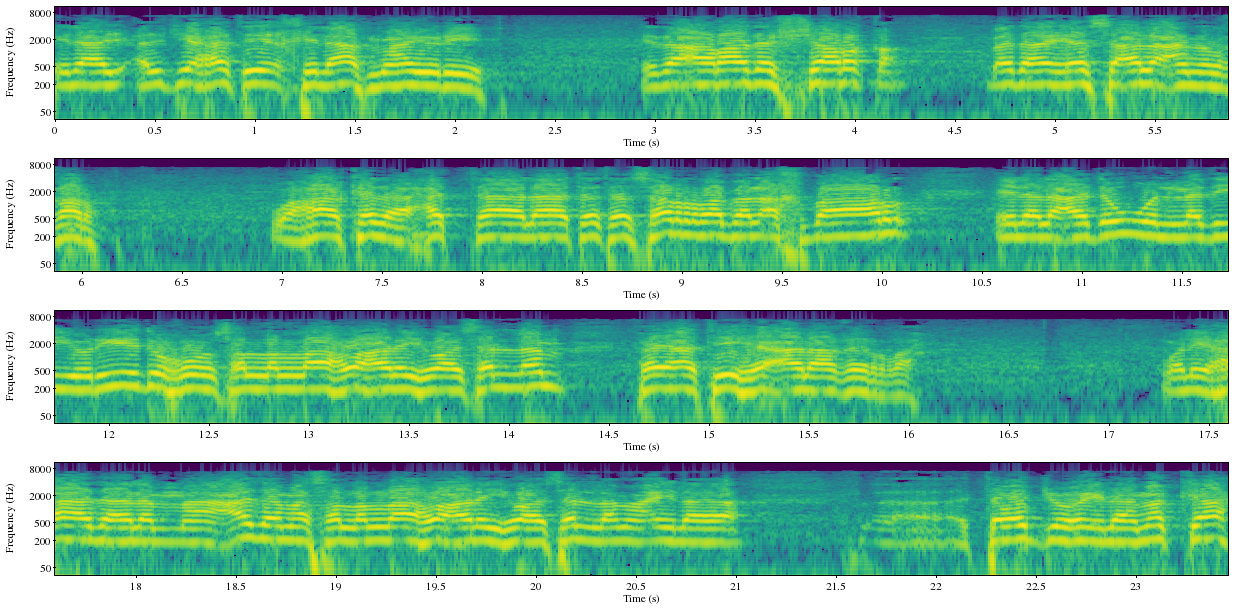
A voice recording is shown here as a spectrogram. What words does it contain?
إلى الجهة خلاف ما يريد. إذا أراد الشرق بدأ يسأل عن الغرب وهكذا حتى لا تتسرب الأخبار إلى العدو الذي يريده صلى الله عليه وسلم فيأتيه على غرة. ولهذا لما عزم صلى الله عليه وسلم إلى التوجه إلى مكة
